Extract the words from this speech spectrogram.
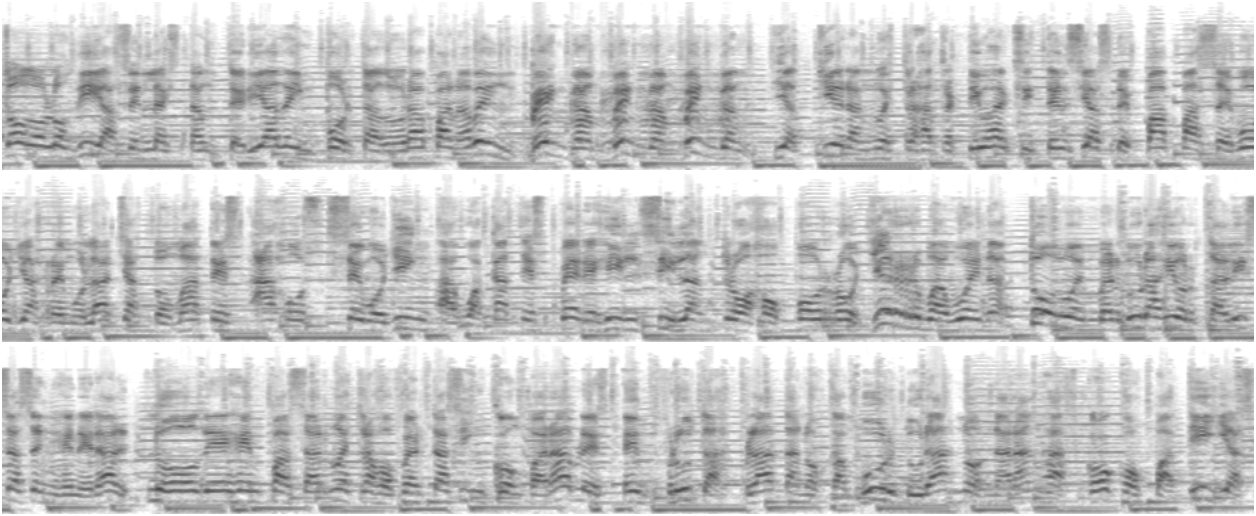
todos los días en la estantería de Importadora Panavén. Vengan, vengan, vengan y adquieran nuestras atractivas existencias de papas, cebollas, remolachas, tomates, ajos, cebollín, aguacates, perejil, cilantro, ajo porro, hierba buena, todo en verduras y hortalizas en general. No dejen pasar nuestras ofertas incomparables en frutas, plátanos, cambur, duraznos, naranjas, cocos, patillas,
